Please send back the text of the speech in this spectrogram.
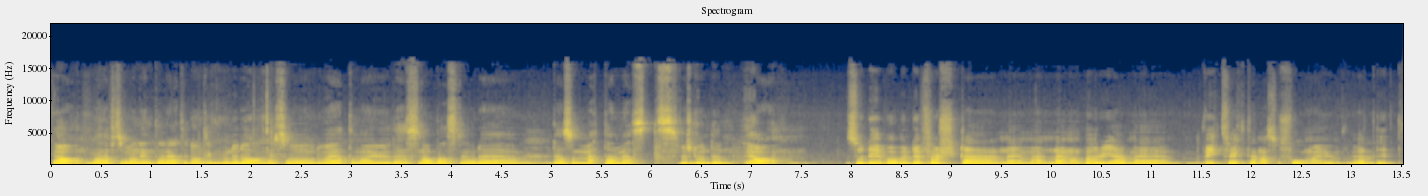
ja, Men eftersom man inte har ätit någonting under dagen och så då äter man ju det snabbaste och det, det som mättar mest för stunden. Ja, så det var väl det första. När man, när man börjar med Viktväktarna så får man ju väldigt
